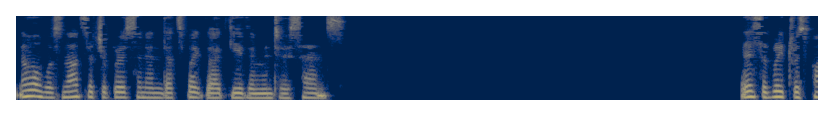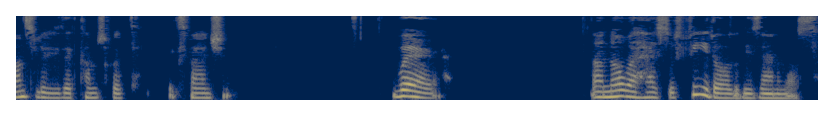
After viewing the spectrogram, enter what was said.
Noah was not such a person and that's why God gave them into his hands. There's a great responsibility that comes with expansion. Where now Noah has to feed all of these animals.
